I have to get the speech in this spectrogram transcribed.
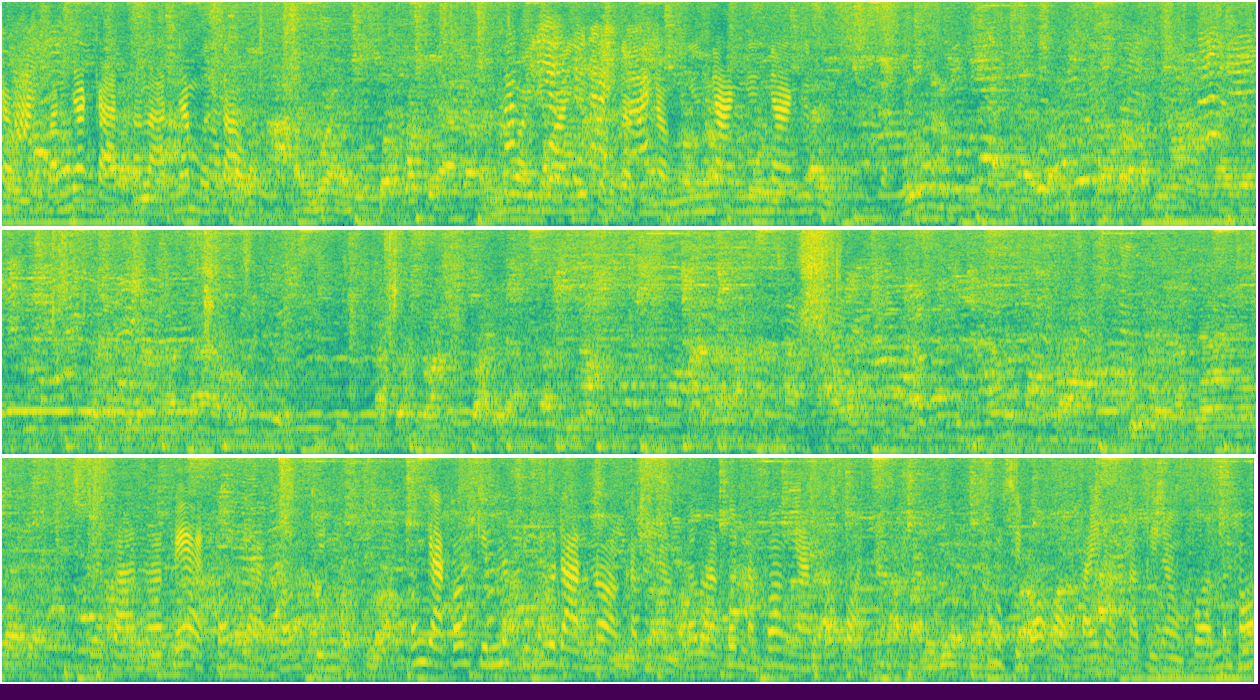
ค่ะบรรยากาศตลาดเนี่ยามมื้อเช้านัวยัวอยู่ถึงกับพี่น้องยืนยางยืนยางอยู่ถึงเเกี่ยวกับมาแพร่ของอยากของกิน ของอยากของกินมันสิอยู่ด้านนอกครับพี่น้องแต่ว่าคนน้ำพ้องยางก็พอจะต้องสิบ่ออกไปดอกครับพี่น้องก่อนมันหอ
